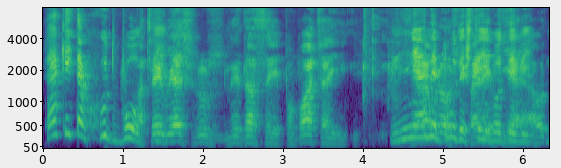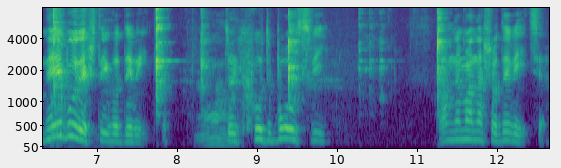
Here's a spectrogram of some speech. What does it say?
Такий там футбол. А ти твій. вечору ж не даси, побача і. і- все не ж будеш ти його переб'є, а от Не будеш ти його дивитися. А, Той футбол свій. Там нема на що дивитися.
